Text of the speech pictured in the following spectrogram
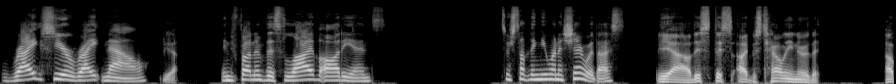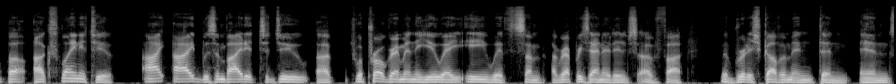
right here, right now, yeah. in front of this live audience, is there something you want to share with us? Yeah, this this I was telling her that I'll, I'll explain it to you. I, I was invited to do uh, to a program in the UAE with some uh, representatives of uh, the British government and and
